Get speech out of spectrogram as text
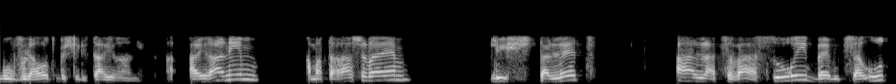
מובלעות בשליטה איראנית. האיראנים, המטרה שלהם להשתלט על הצבא הסורי באמצעות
